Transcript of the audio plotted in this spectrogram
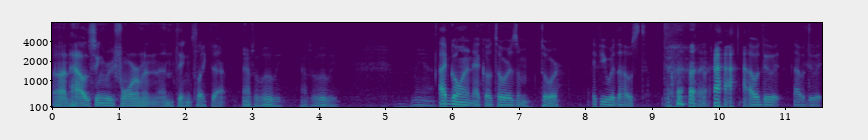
on housing reform and, and things like that. Absolutely. Absolutely. Man. I'd go on an ecotourism tour if you were the host. I would do it. I would do it.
